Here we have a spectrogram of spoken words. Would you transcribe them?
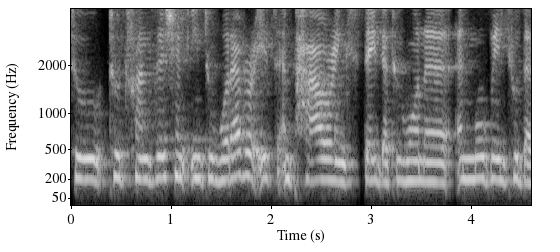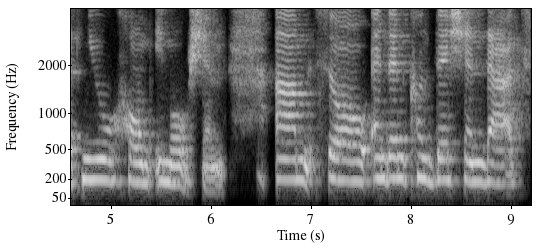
to, to transition into whatever it's empowering state that we want to and move into that new home emotion. Um, so, and then condition that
